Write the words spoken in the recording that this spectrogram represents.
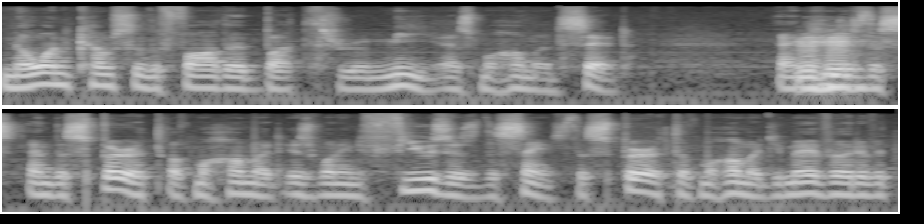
No one comes to the Father but through me, as Muhammad said. And mm-hmm. he is this, and the spirit of Muhammad is what infuses the saints. The spirit of Muhammad, you may have heard of it.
